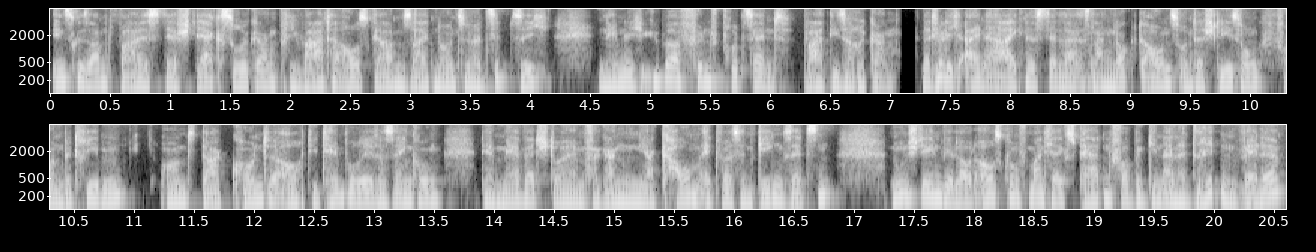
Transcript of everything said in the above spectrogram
Insgesamt war es der stärkste Rückgang privater Ausgaben seit 1970, nämlich über fünf Prozent war dieser Rückgang. Natürlich ein Ereignis des langen Lockdowns und der Schließung von Betrieben. Und da konnte auch die temporäre Senkung der Mehrwertsteuer im vergangenen Jahr kaum etwas entgegensetzen. Nun stehen wir laut Auskunft mancher Experten vor Beginn einer dritten Welle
